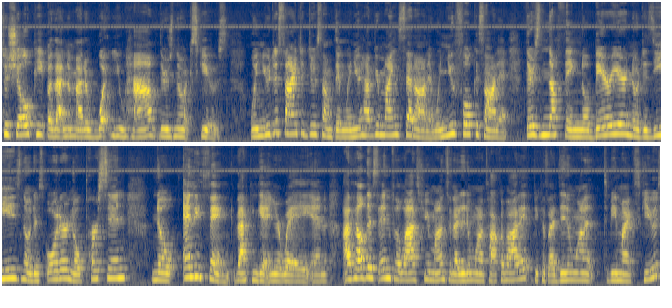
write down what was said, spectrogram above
to show people that no matter what you have, there's no excuse when you decide to do something, when you have your mind set on it, when you focus on it, there's nothing, no barrier, no disease, no disorder, no person, no anything that can get in your way. And I've held this in for the last few months and I didn't want to talk about it because I didn't want it to be my excuse.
